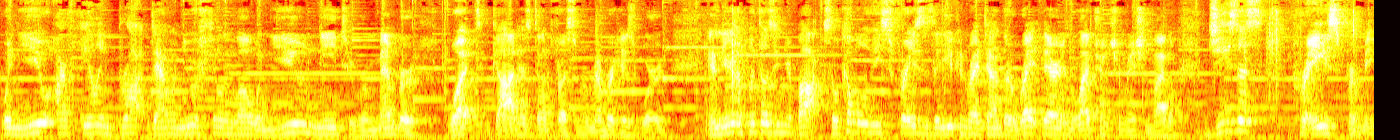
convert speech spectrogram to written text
when you are feeling brought down, when you are feeling low, when you need to remember what God has done for us and remember His word. And you're gonna put those in your box. So a couple of these phrases that you can write down, they're right there in the Life Transformation Bible. Jesus prays for me.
